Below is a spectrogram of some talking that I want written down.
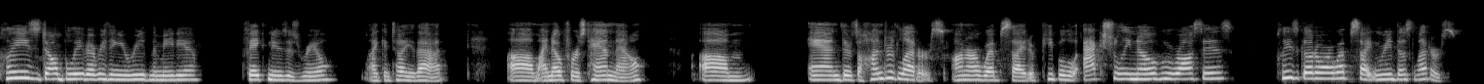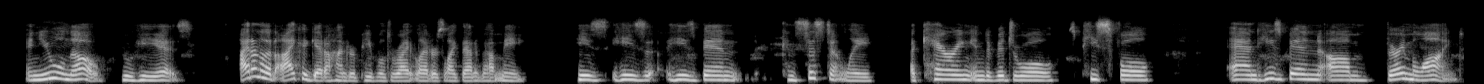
Please don't believe everything you read in the media. Fake news is real. I can tell you that. Um, I know firsthand now. Um, and there's a hundred letters on our website of people who actually know who Ross is. Please go to our website and read those letters, and you will know who he is. I don't know that I could get a hundred people to write letters like that about me. He's he's he's been consistently a caring individual, peaceful, and he's been um, very maligned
